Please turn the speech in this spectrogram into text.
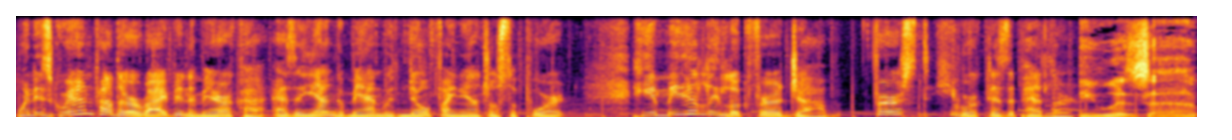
When his grandfather arrived in America as a young man with no financial support, he immediately looked for a job. First, he worked as a peddler. He was uh,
